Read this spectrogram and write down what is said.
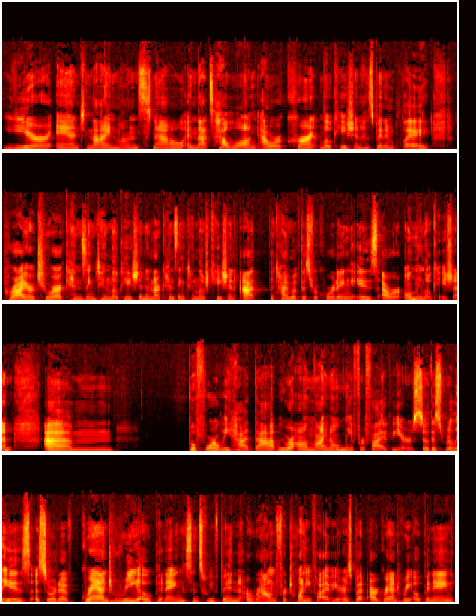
year and nine months now, and that's how long our current location has been in play. Prior to our Kensington location, and our Kensington location at the time of this recording is our only location. Um, before we had that, we were online only for five years. So this really is a sort of grand reopening since we've been around for 25 years, but our grand reopening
